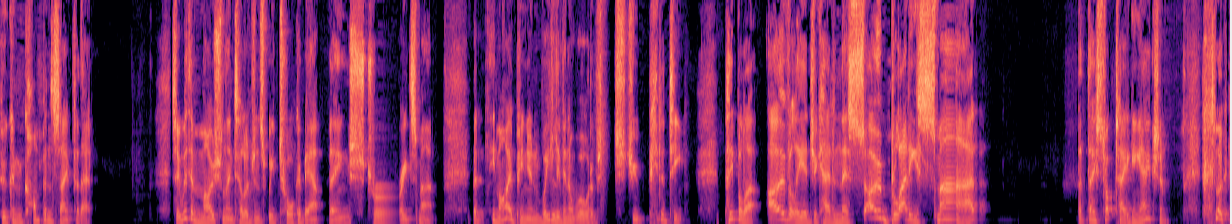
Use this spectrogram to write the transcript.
who can compensate for that. So, with emotional intelligence, we talk about being street smart. But in my opinion, we live in a world of stupidity. People are overly educated and they're so bloody smart that they stop taking action. Look,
